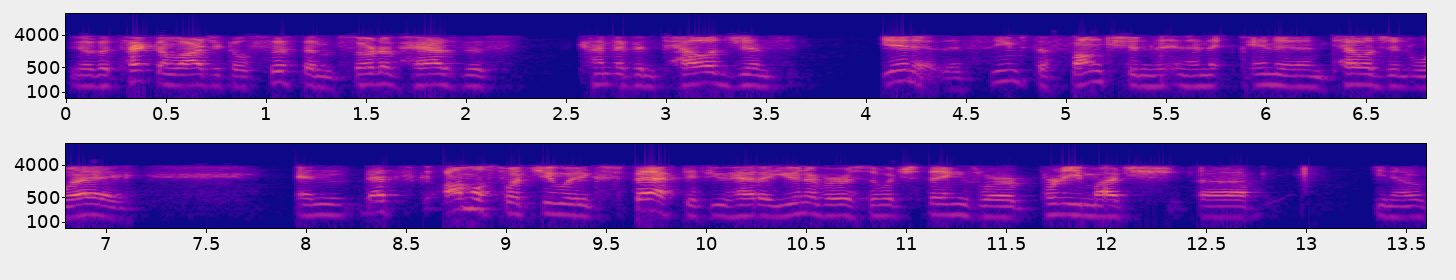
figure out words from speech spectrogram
you know, the technological system sort of has this kind of intelligence in it. It seems to function in an, in an intelligent way. And that's almost what you would expect if you had a universe in which things were pretty much uh, you know,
